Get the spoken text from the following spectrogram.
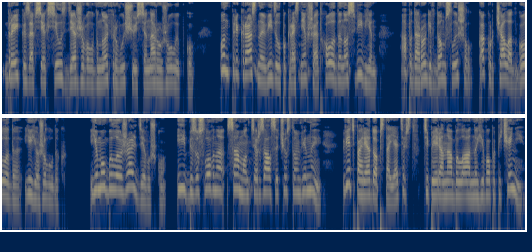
Дрейк изо всех сил сдерживал вновь рвущуюся наружу улыбку. Он прекрасно видел покрасневший от холода нос Вивьен — а по дороге в дом слышал, как урчал от голода ее желудок. Ему было жаль девушку, и, безусловно, сам он терзался чувством вины, ведь по ряду обстоятельств теперь она была на его попечении.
